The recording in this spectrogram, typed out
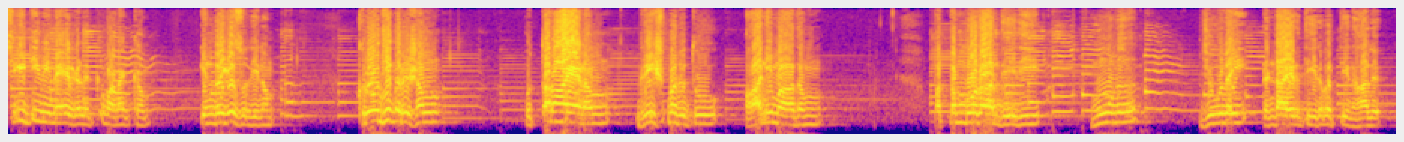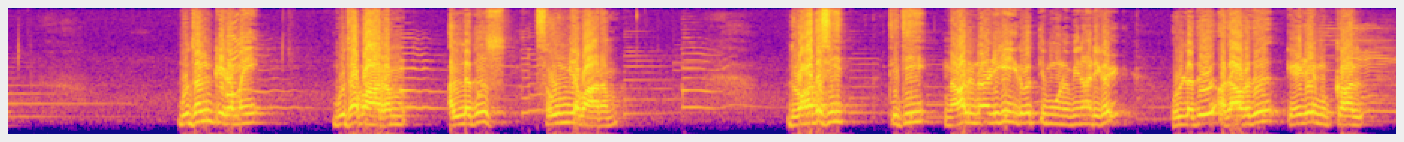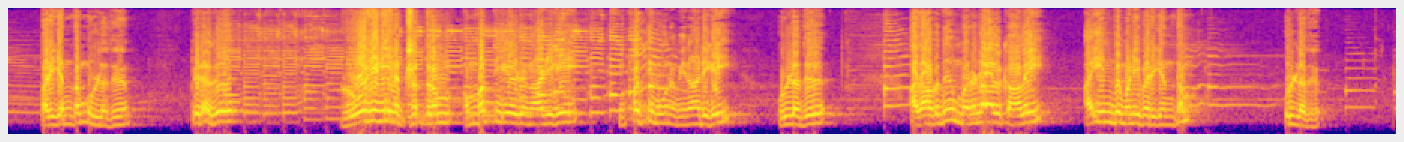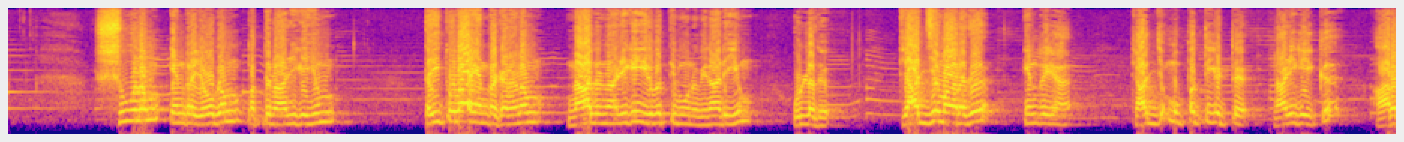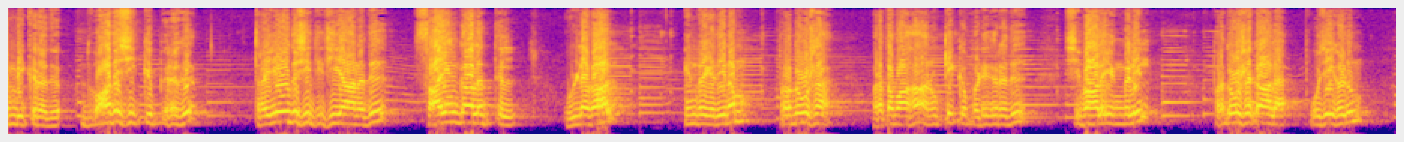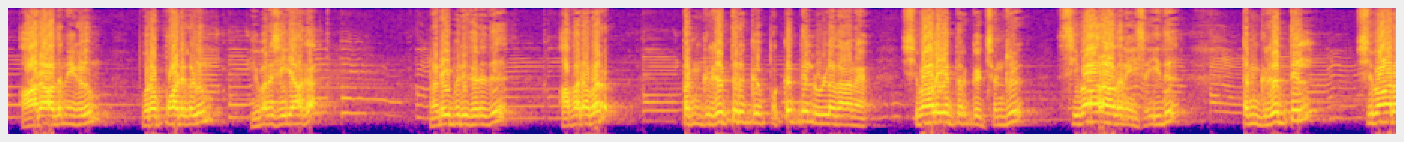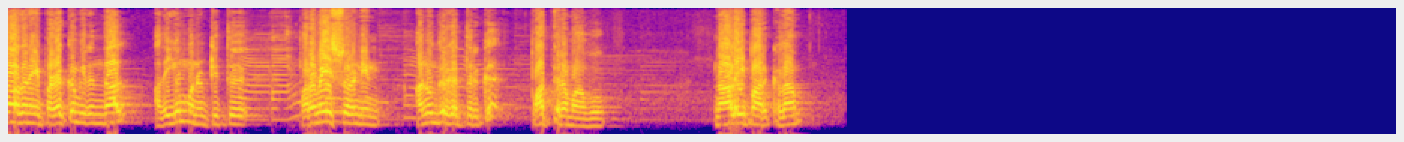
CTV நேயர்களுக்கு வணக்கம். இன்றைய சுதினம் குரோதி வருஷம் உத்தராயணம் கிரீஷ்ம ரித்து ஆனி மாதம் பத்தொன்பதாம் தேதி மூணு ஜூலை ரெண்டாயிரத்தி இருபத்தி நாலு. புதன்கிழமை புதவாரம் அல்லது சௌமியவாரம். துவாதசி திதி நாலு நாழிகை இருபத்தி மூணு வினாடிகள் உள்ளது. அதாவது ஏழே முக்கால் பரியந்தம் உள்ளது. பிறகு ரோஹிணி நட்சத்திரம் ஐம்பத்தி ஏழு நாழிகை முப்பத்தி மூணு வினாடிகை உள்ளது. அதாவது மறுநாள் காலை ஐந்து மணி பரியந்தம் உள்ளது. சூலம் என்ற யோகம் பத்து நாழிகையும் தைத்துலா என்ற கரணம் நாலு நாழிகை இருபத்தி மூணு வினாடியும் உள்ளது. தியாஜ்யமானது இன்றைய தியாஜ்யம் முப்பத்தி எட்டு நாழிகைக்கு ஆரம்பிக்கிறது. துவாதசிக்கு பிறகு திரையோதசி திதியானது சாயங்காலத்தில் உள்ளதால் இன்றைய தினம் பிரதோஷ விரதமாக அனுஷ்டிக்கப்படுகிறது. சிவாலயங்களில் பிரதோஷ கால பூஜைகளும் ஆராதனைகளும் புறப்பாடுகளும் விமரிசையாக நடைபெறுகிறது. அவரவர் தன் கிரகத்திற்கு பக்கத்தில் உள்ளதான சிவாலயத்திற்கு சென்று சிவாராதனை செய்து தன் கிரகத்தில் சிவாராதனை பழக்கம் இருந்தால் அதையும் அனுஷ்டித்து பரமேஸ்வரனின் அனுகிரகத்திற்கு பாத்திரமாவோம். நாளை பார்க்கலாம்.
